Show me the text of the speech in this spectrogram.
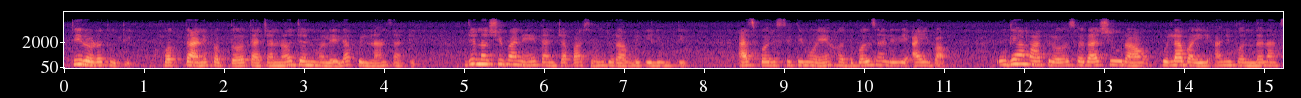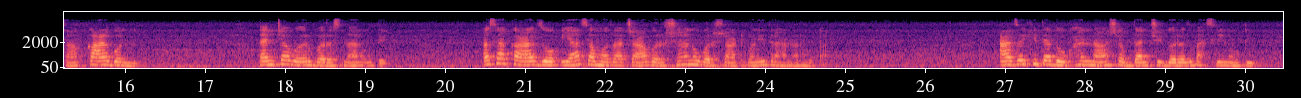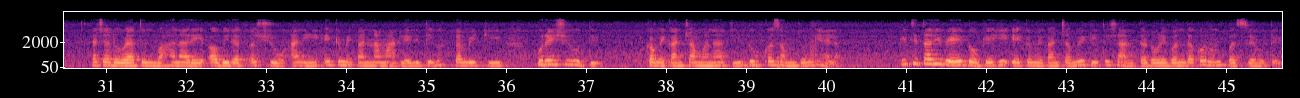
ती रडत होती फक्त आणि फक्त त्याच्या न जन्मलेल्या पिल्लांसाठी जी नशिबाने त्यांच्यापासून दुरावली गेली होती. आज परिस्थितीमुळे हतबल झालेली आईबाप उद्या मात्र सदाशिवराव फुलाबाई आणि वंदनाचा काळ बनून त्यांच्यावर बरसणार होते. असा काळ जो या समाजाच्या वर्षानुवर्ष आठवणीत राहणार होता. आजही त्या दोघांना शब्दांची गरज भासली नव्हती. त्याच्या डोळ्यातून वाहणारे अविरत अश्रू आणि एकमेकांना मारलेली ती घट्ट मिठी पुरेशी होती. एकमेकांच्या मनातील दुःख समजून घ्यायला. कितीतरी वेळ दोघेही एकमेकांच्या मिठीत शांत डोळे बंद करून बसले होते.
